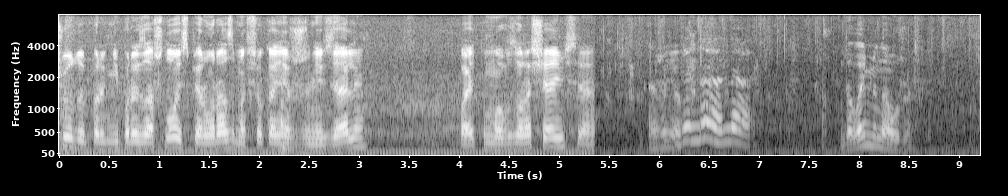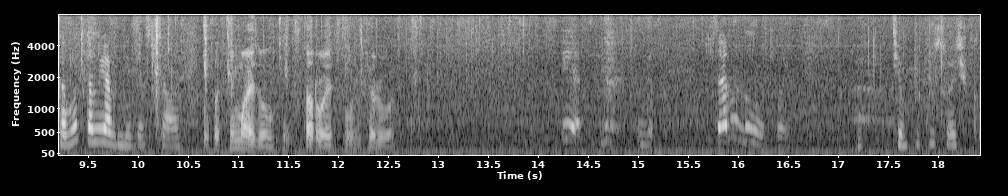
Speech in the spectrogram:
Чудо не произошло, и с первого раза мы все, конечно же, не взяли. Поэтому возвращаемся. А, Женек, Да на, на. давай имена уже. Кого-то там явно не досталось. Вот отнимает он второй, он первый. Самый глупый. Чем по кусочку.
